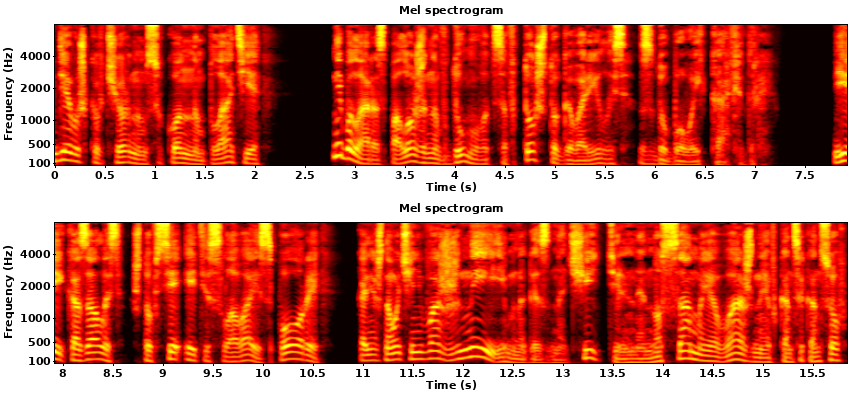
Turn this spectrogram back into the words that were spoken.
Девушка в черном суконном платье не была расположена вдумываться в то, что говорилось с дубовой кафедры. Ей казалось, что все эти слова и споры, конечно, очень важны и многозначительны, но самое важное, в конце концов,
